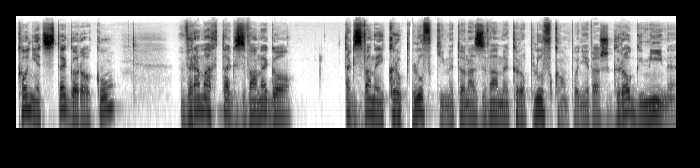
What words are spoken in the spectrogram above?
koniec tego roku w ramach tak zwanego tak zwanej kroplówki, my to nazywamy kroplówką, ponieważ gro gmin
